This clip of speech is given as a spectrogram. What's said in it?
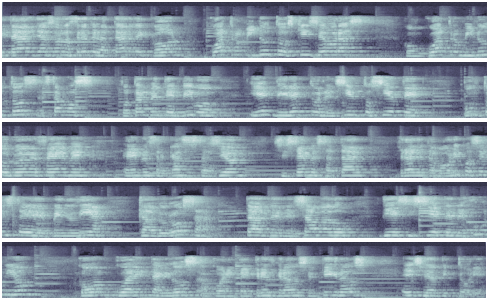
¿qué tal? Ya son las 3 de la tarde con 4 minutos, 15 horas con 4 minutos. Estamos totalmente en vivo y en directo en el 107.9 FM en nuestra casa estación Sistema Estatal Radio Tamaulipas en este mediodía calurosa tarde de sábado 17 de junio con 42 a 43 grados centígrados en Ciudad Victoria.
